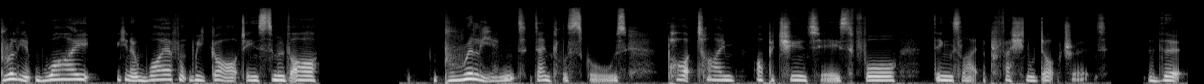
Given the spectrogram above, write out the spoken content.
Brilliant. Why, you know, why haven't we got in some of our brilliant dental schools part time opportunities for things like a professional doctorate that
